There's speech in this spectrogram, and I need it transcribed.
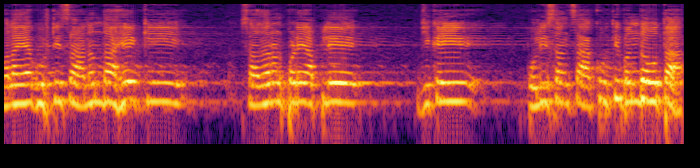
मला या गोष्टीचा आनंद आहे की साधारणपणे आपले जी काही पोलिसांचा आकृतीबंध होता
